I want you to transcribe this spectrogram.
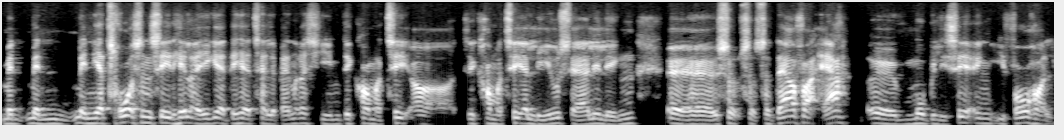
men, men, men jeg tror sådan set heller ikke, at det her Taliban-regime det kommer til at det kommer til at leve særlig længe. Øh, så, så, så derfor er øh, mobilisering i forhold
